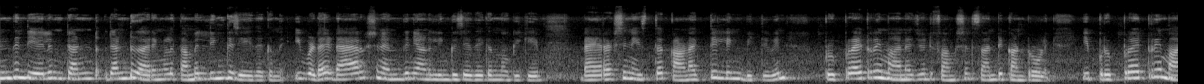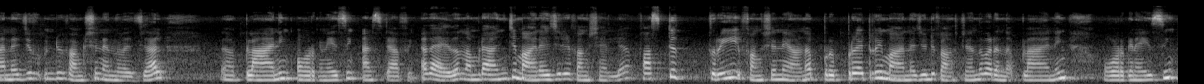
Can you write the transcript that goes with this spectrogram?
എന്തിന്റെയും രണ്ട് രണ്ട് കാര്യങ്ങൾ തമ്മിൽ ലിങ്ക് ചെയ്തേക്കുന്നത്. ഇവിടെ ഡയറക്ഷൻ എന്തിനാണ് ലിങ്ക് ചെയ്തേക്കുന്നത് നോക്കിക്കേ. Direction is the connect link between preparatory management functions and controlling ഈ പ്രിപ്പറേറ്ററി മാനേജ്മെന്റ് ഫംഗ്ഷൻ എന്ന് വെച്ചാൽ പ്ലാനിങ് ഓർഗനൈസിങ് ആൻഡ് സ്റ്റാഫിങ് അതായത് നമ്മുടെ അഞ്ച് മാനേജർ ഫംഗ്ഷനിൽ ഫസ്റ്റ് ത്രീ ഫംഗ്ഷനെയാണ് പ്രിപ്പറേറ്ററി മാനേജ്മെന്റ് ഫംഗ്ഷൻ എന്ന് പറയുന്നത്. പ്ലാനിങ് ഓർഗനൈസിങ്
